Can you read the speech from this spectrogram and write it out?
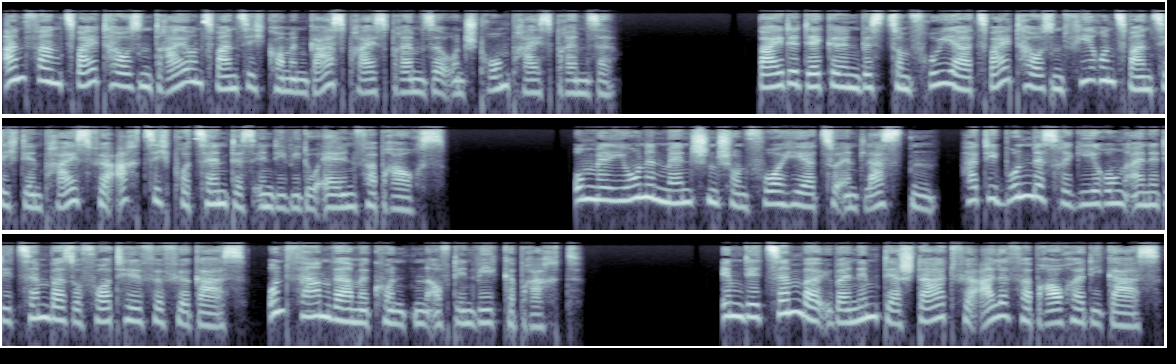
Anfang 2023 kommen Gaspreisbremse und Strompreisbremse. Beide deckeln bis zum Frühjahr 2024 den Preis für 80 Prozent des individuellen Verbrauchs. Um Millionen Menschen schon vorher zu entlasten, hat die Bundesregierung eine Dezember-Soforthilfe für Gas- und Fernwärmekunden auf den Weg gebracht. Im Dezember übernimmt der Staat für alle Verbraucher die Gas-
